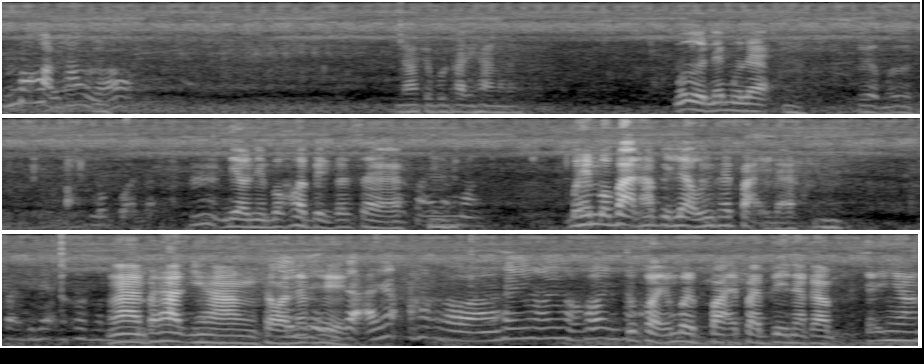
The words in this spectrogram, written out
มันบ่หอนเท่าเหรอน้ำจะบุญพาในห้างเลยมื้ออื่นได้มื้อแรกเรื่องมืออื่นบ่ปวดอะอืมเดี๋ยวนี้บ่ค่อยเป็นกระแสไปละหมอนบ่เห็นบ่บ้านเฮาปีแล้วมีไผไปได้งานพระธาตุอีหางสวรรค์เขต แต่อันเนี้ยเออให้ให้ให้เขาทุกคนยังบ่ได้ไปไปปีนะครับจะอีหยัง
